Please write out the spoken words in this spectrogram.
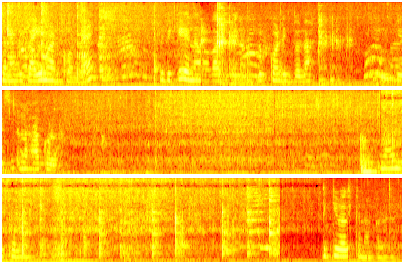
ಚೆನ್ನಾಗಿ ಫ್ರೈ ಮಾಡಿಕೊಂಡೆ. ಇದಕ್ಕೆ ನಾವು ಅವಾಗ ಏನು ರುಬ್ಕೊಂಡಿದ್ವಲ್ಲ ಪೇಸ್ಟನ್ನು ಹಾಕೊಳ್ಳೋ ಇದಕ್ಕೆ ಇವಾಗ ಚಿಕನ್ ಹಾಕೊಳ್ಳೋಣ.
